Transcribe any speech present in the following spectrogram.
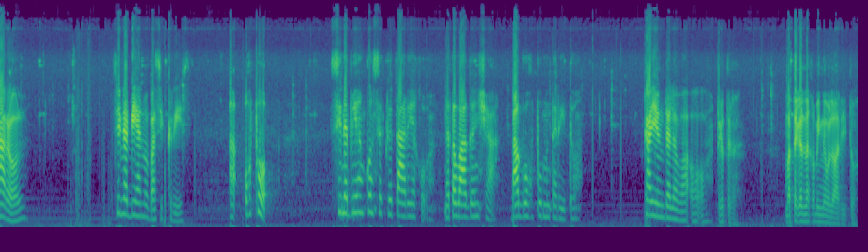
Carol, sinabihan mo ba si Chris? Ah, opo. Sinabihan ko ang sekretarya ko, natawagan siya bago ako pumunta rito. Kayong dalawa, oo. Teka, teka. Matagal na kaming nawala dito.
